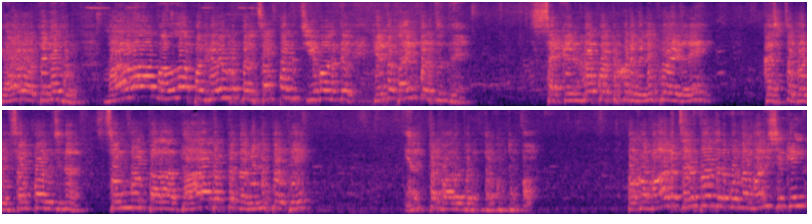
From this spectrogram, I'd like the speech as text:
ఎవరో తెలియదు మళ్ళా మళ్ళా పదివేల రూపాయలు సంపాదించి ఇవ్వాలంటే ఎంత టైం పడుతుంది? సెకండ్లో కొట్టుకొని వెళ్ళిపోయాడే. కష్టపడి సంపాదించిన సొమ్ము తల ధారాదత్తంగా వెళ్ళిపోతే ఎంత బాధపడుతుంది కుటుంబం? ఒక మాట చనిపోతున్న మనిషికి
